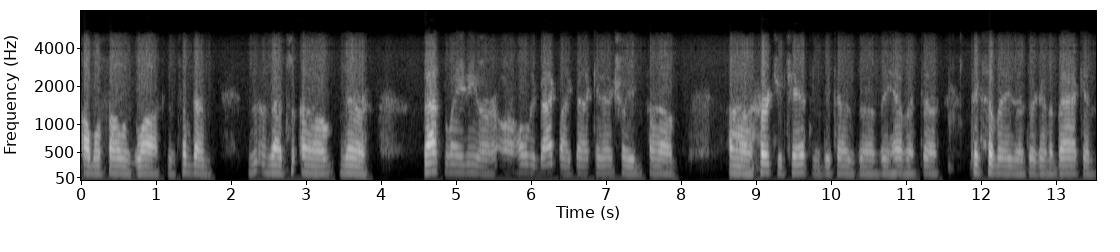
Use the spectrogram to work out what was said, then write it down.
almost all is lost, and sometimes that's uh, they're vacillating or, or holding back like that can actually uh, uh, hurt your chances because uh, they haven't uh, picked somebody that they're going to back and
